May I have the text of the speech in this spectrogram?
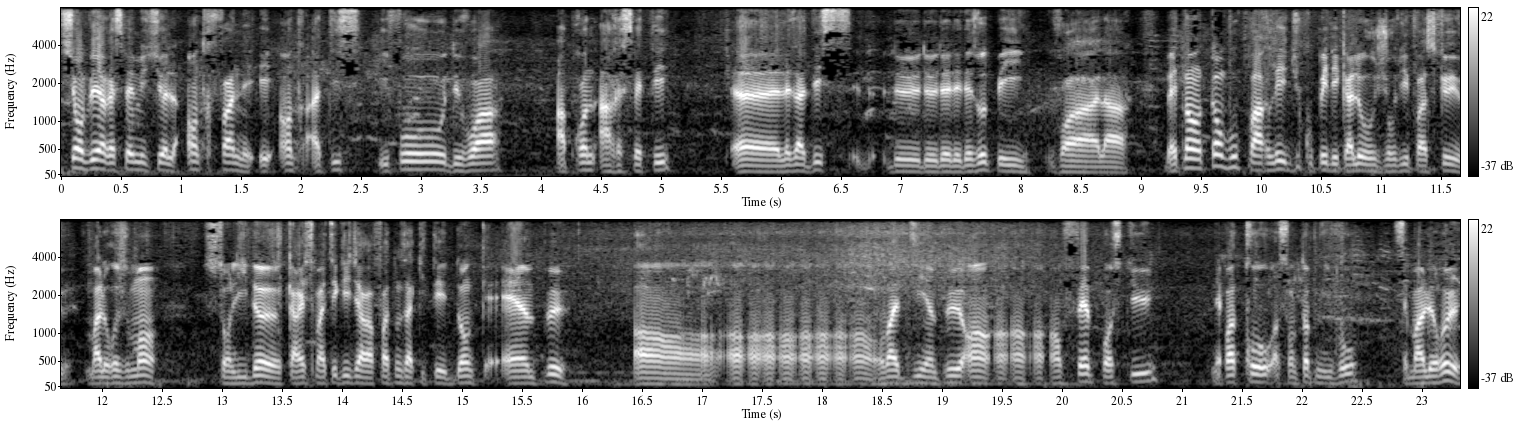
si on veut un respect mutuel entre fans et entre artistes, il faut devoir apprendre à respecter euh, les artistes de, des autres pays. Voilà. Maintenant, quand vous parlez du coupé décalé aujourd'hui, parce que malheureusement, son leader charismatique, Didier Arafat, nous a quittés, donc est un peu on va dire un peu en, faible posture, n'est pas trop à son top niveau, c'est malheureux.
